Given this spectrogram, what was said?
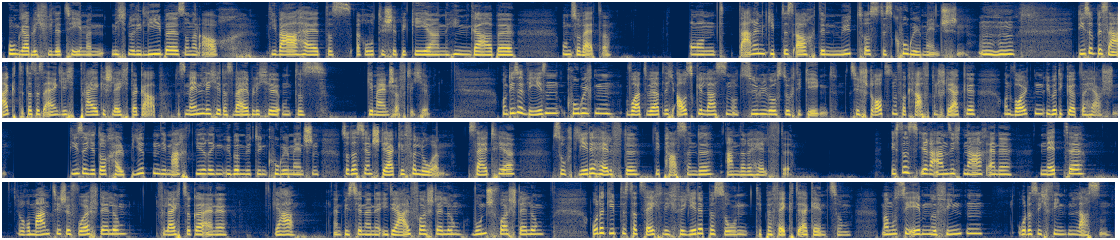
unglaublich viele Themen, nicht nur die Liebe, sondern auch die Wahrheit, das erotische Begehren, Hingabe und so weiter. Und darin gibt es auch den Mythos des Kugelmenschen. Mhm. Dieser besagt, dass es eigentlich drei Geschlechter gab. Das männliche, das weibliche und das gemeinschaftliche. Und diese Wesen kugelten wortwörtlich ausgelassen und zügellos durch die Gegend. Sie strotzten vor Kraft und Stärke und wollten über die Götter herrschen. Diese jedoch halbierten die machtgierigen, übermütigen Kugelmenschen, sodass sie an Stärke verloren. Seither sucht jede Hälfte die passende andere Hälfte. Ist das Ihrer Ansicht nach eine nette, romantische Vorstellung, vielleicht sogar eine, ja, ein bisschen eine Idealvorstellung, Wunschvorstellung? Oder gibt es tatsächlich für jede Person die perfekte Ergänzung? Man muss sie eben nur finden oder sich finden lassen.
